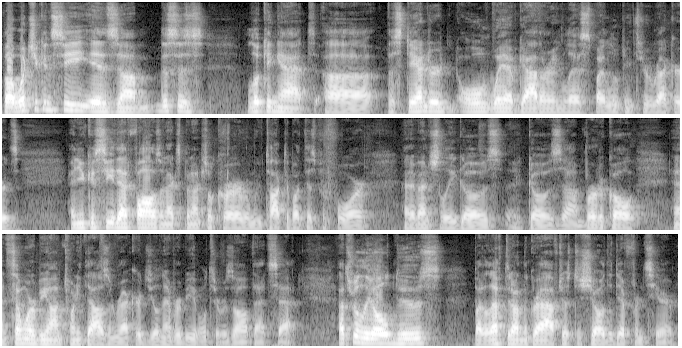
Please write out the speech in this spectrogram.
But what you can see is um, this is looking at uh, the standard old way of gathering lists by looping through records. And you can see that follows an exponential curve, and we've talked about this before, and eventually goes, it goes um, vertical. And somewhere beyond 20,000 records, you'll never be able to resolve that set. That's really old news, but I left it on the graph just to show the difference here.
